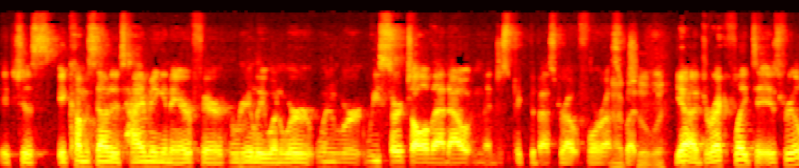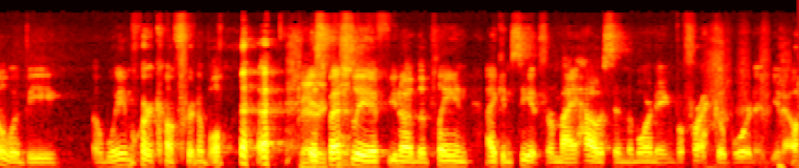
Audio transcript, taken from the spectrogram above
It's just it comes down to timing and airfare really when we're when we're we search all that out and then just pick the best route for us. Absolutely. But yeah, a direct flight to Israel would be a way more comfortable. Especially cool. if, you know, the plane I can see it from my house in the morning before I go board it, you know.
